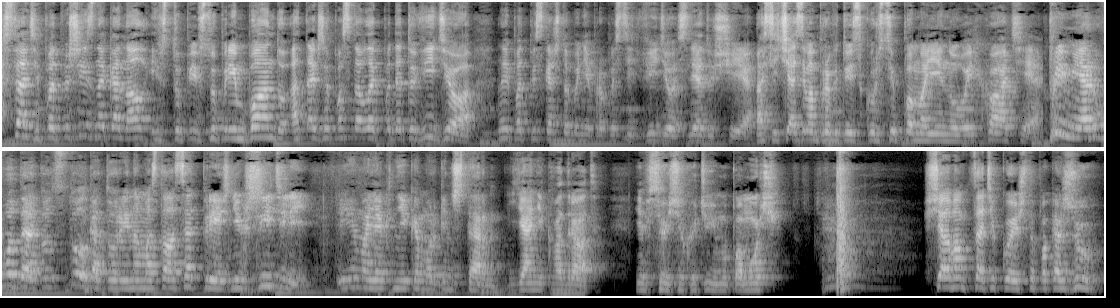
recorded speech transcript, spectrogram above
Кстати, подпишись на канал и вступи в Суприм Банду, а также поставь лайк под это видео. Ну и подписка, чтобы не пропустить видео следующие. А сейчас я вам проведу экскурсию по моей новой хате. К примеру, вот этот стол, который нам остался от прежних жителей. И моя книга Моргенштерн. Я не квадрат. Я все еще хочу ему помочь. Сейчас вам, кстати, кое-что покажу.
